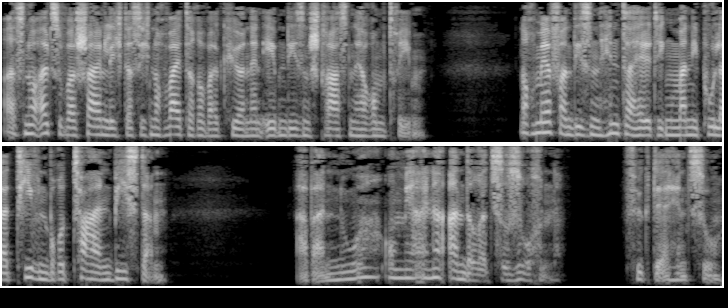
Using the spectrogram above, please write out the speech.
war es nur allzu wahrscheinlich, dass sich noch weitere Walküren in eben diesen Straßen herumtrieben. Noch mehr von diesen hinterhältigen, manipulativen, brutalen Biestern. Aber nur, um mir eine andere zu suchen, fügte er hinzu.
